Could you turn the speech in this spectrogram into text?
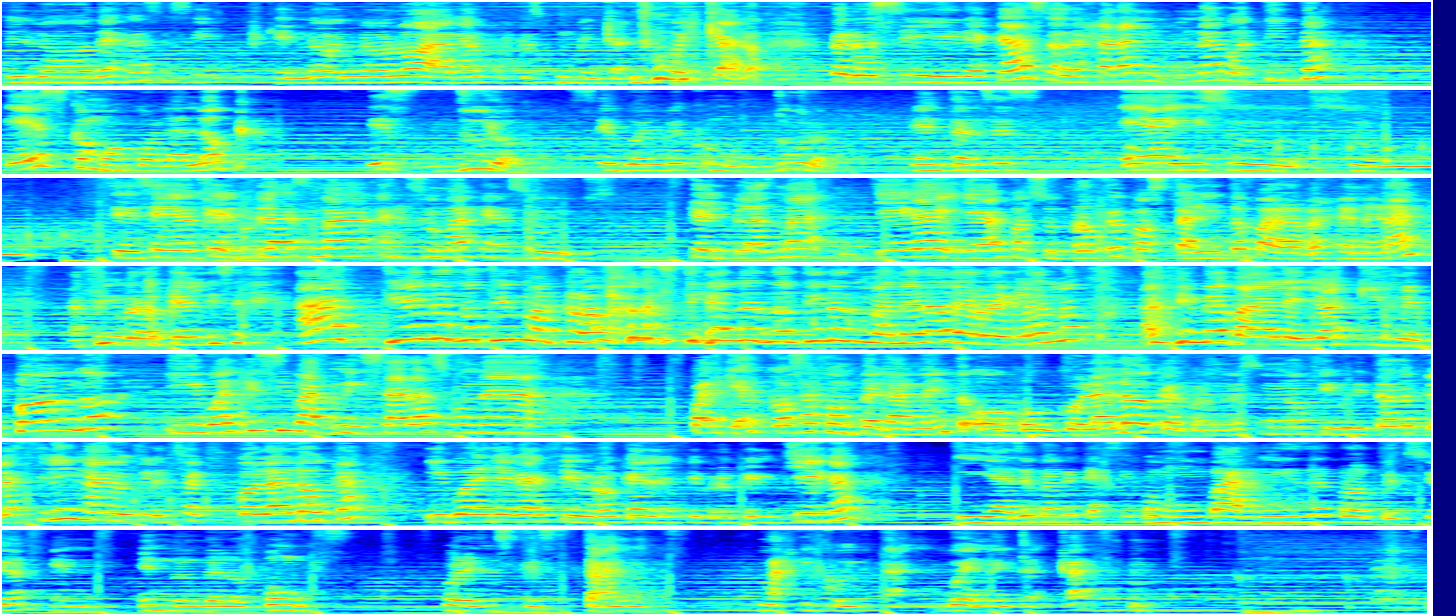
si lo dejas así, que no, no lo hagan porque es muy caro, muy caro, pero si de acaso dejaran una gotita, es como cola loca, es duro, se vuelve como duro. Entonces, he ahí su, su, te decía yo que el plasma, su magia, su, que el plasma llega y llega con su propio costalito para regenerar. La fibroquel dice, ah, tienes, no tienes macrófagos, tienes, no tienes manera de arreglarlo. A mí me vale, yo aquí me pongo, igual que si barnizaras una cualquier cosa con pegamento o con cola loca, cuando es uno figuritas de plastilina, algo que le echa cola loca, igual llega el fibroquel, el fibroquel llega y haz de cuenta que hace como un barniz de protección en, en donde lo pongas. Por eso es que es tan mágico y tan bueno y tan caro.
